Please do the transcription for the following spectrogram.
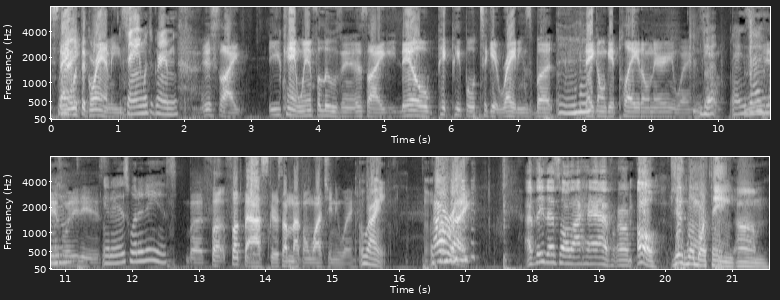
Same Mm-hmm. Right. with the Grammys. Same with the Grammys. It's like you can't win for losing. It's like they'll pick people to get ratings, but they gonna get played on there anyway. So Mm-hmm. Yep, exactly. It is what it is. It is what it is. But fuck, fuck the Oscars. I'm not gonna watch anyway. Right. All right. I think that's all I have. Um, oh, just one more thing um,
